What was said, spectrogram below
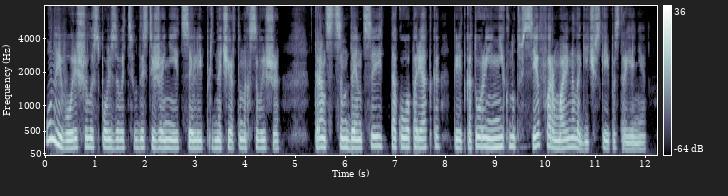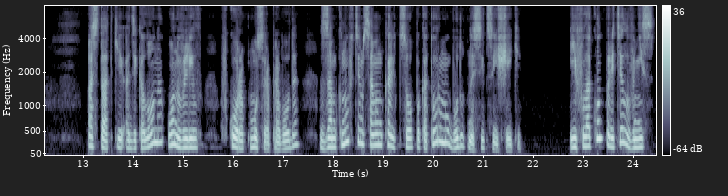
Он его решил использовать в достижении целей, предначертанных свыше, трансценденцией такого порядка, перед которой никнут все формально-логические построения. Остатки одеколона он влил в короб мусоропровода, замкнув тем самым кольцо, по которому будут носиться ищейки. И флакон полетел вниз,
